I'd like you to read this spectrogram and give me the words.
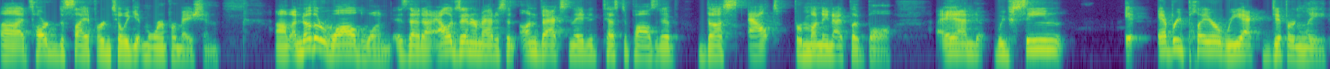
uh, it's hard to decipher until we get more information. Um, another wild one is that uh, Alexander Mattison, unvaccinated, tested positive, thus out for Monday Night Football. And we've seen it, every player react differently.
